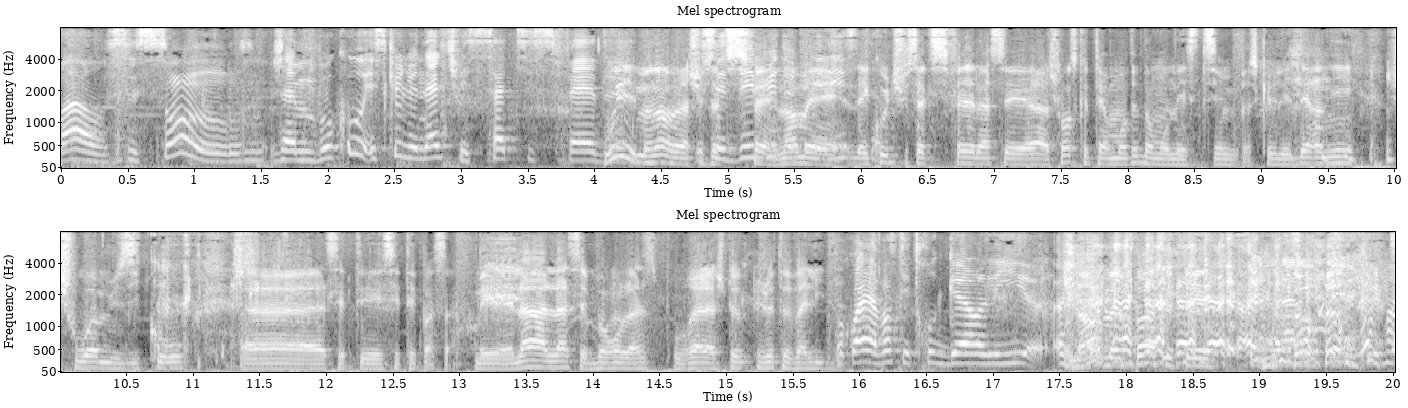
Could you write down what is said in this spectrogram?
Waouh, ce son, j'aime beaucoup. Est-ce que Lionel, tu es satisfait de Oui, mais non, là, je suis satisfait. Non, mais écoute, je suis satisfait. Là, c'est, je pense que t'es remonté dans mon estime parce que les derniers choix musicaux, euh, c'était, c'était pas ça. Mais là, là, c'est bon. Là, pour vrai, là, je te, je te valide. Pourquoi avant c'était trop girly euh? Non, même pas. C'était,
